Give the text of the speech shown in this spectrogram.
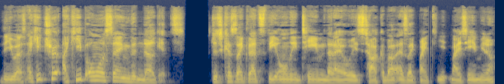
the US. I keep I keep almost saying the Nuggets just cuz like that's the only team that I always talk about as like my my team, you know.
